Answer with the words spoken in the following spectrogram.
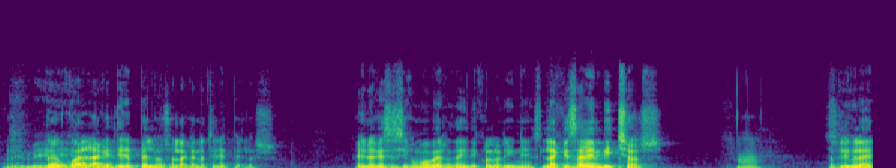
También me- ¿Pero cuál? ¿La que tiene pelos o la que no tiene pelos? Hay una que es así como verde y de colorines. ¿La que salen bichos? La película de...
